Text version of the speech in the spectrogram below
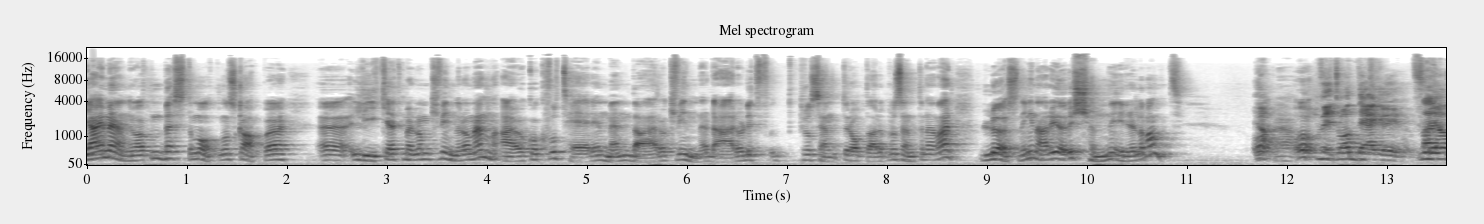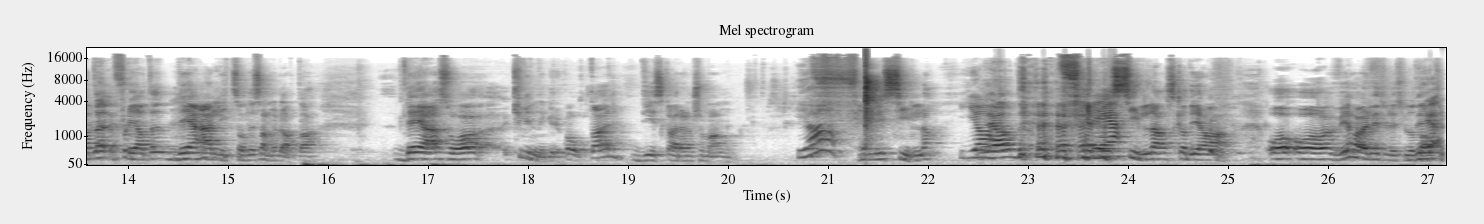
Jeg mener jo at den beste måten å skape uh, likhet mellom kvinner og menn, er jo ikke å kvotere inn menn der og kvinner der og litt prosenter opp der og prosenter ned der. Løsningen er å gjøre kjønnet irrelevant. Ja, og vet du hva, det er gøy. Fordi, at det, fordi at det, det er litt sånn i samme gata. Det jeg så kvinnegruppa opptar, de skal ha arrangement. Ja! Femicilla. Ja! Femicilla skal de ha. Og, og vi har jo litt lyst til å Det ta er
